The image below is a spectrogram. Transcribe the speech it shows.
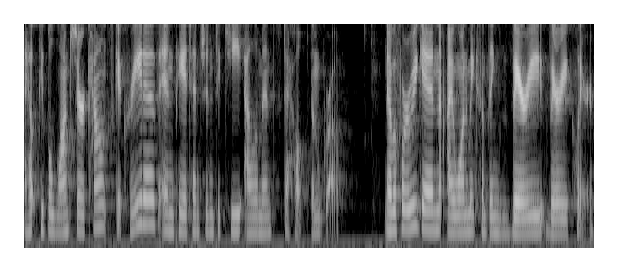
I help people launch their accounts, get creative, and pay attention to key elements to help them grow. Now, before we begin, I want to make something very, very clear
